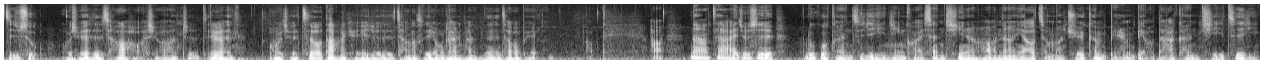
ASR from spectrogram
指数。我觉得是超好笑，就这个，我觉得之后大家可以就是尝试用看看，真的超配了。好，好，那再来就是，如果可能自己已经快生气的话呢，要怎么去跟别人表达？可能其实自己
